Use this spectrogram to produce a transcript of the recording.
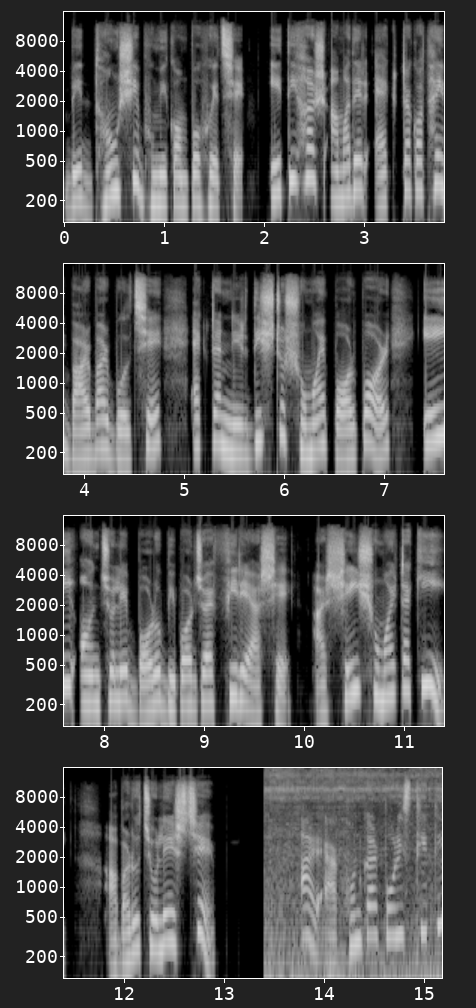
বিধ্বংসী ভূমিকম্প হয়েছে। ইতিহাস আমাদের একটা কথাই বারবার বলছে, একটা নির্দিষ্ট সময় পর পর এই অঞ্চলে বড় বিপর্যয় ফিরে আসে। আর সেই সময়টা কি? আবারও চলে এসছে। আর এখনকার পরিস্থিতি?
